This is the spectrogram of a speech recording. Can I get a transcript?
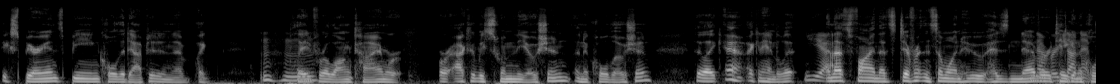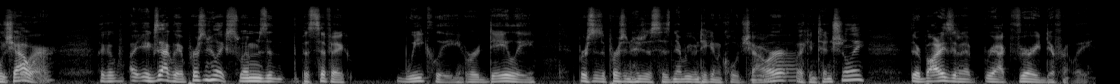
experience being cold adapted and have like Mm-hmm. played for a long time or, or actively swim in the ocean, in a cold ocean. They're like, eh, I can handle it. Yeah. And that's fine. That's different than someone who has never, Never taken a cold shower. Like a, exactly a person who like swims in the Pacific weekly or daily versus a person who just has never even taken a cold shower Yeah. like intentionally, their body's going to react very differently.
